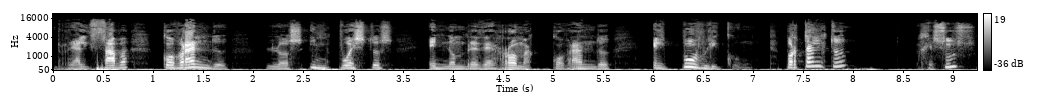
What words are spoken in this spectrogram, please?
realizaba cobrando los impuestos en nombre de Roma, cobrando el público. Por tanto, Jesús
